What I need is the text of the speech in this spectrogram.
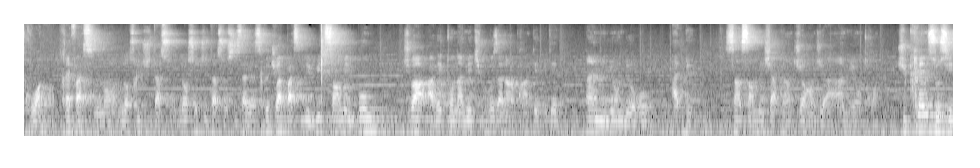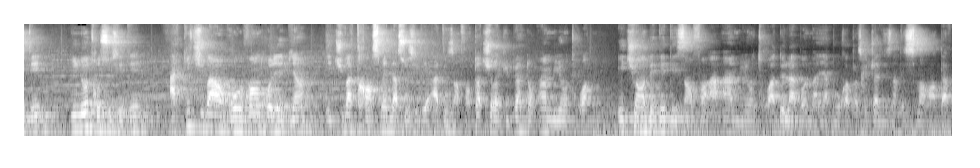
3 très facilement lorsque tu t'associes. C'est-à-dire que tu vas passer de 800 000 boum, tu vas avec ton ami, tu vous allez emprunter peut-être 1 million d'euros à 2. 500 000 chacun, tu es rendu à 1,3 million. Tu crées une société, une autre société à qui tu vas revendre les biens et tu vas transmettre la société à tes enfants. Toi, tu récupères ton 1,3 million et tu as endetté tes enfants à 1,3 million de la bonne manière. Pourquoi? Parce que tu as des investissements rentables.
